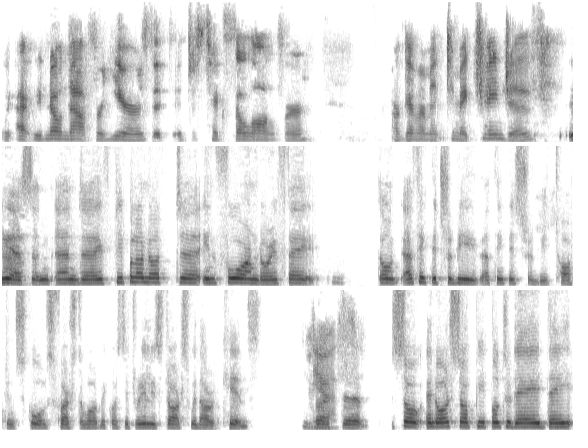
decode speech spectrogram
we, I, we've known that for years. It, it just takes so long for our government to make changes. yes and and uh, if people are not uh, informed or if they don't i think it should be i think this should be taught in schools first of all because it really starts with our kids but Yes. uh, so and also people today they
